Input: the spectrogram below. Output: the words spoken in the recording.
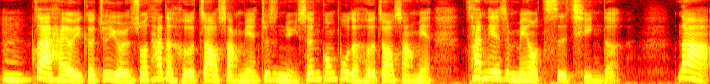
嗯，再还有一个，就有人说他的合照上面，就是女生公布的合照上面，灿烈是没有刺青的。那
